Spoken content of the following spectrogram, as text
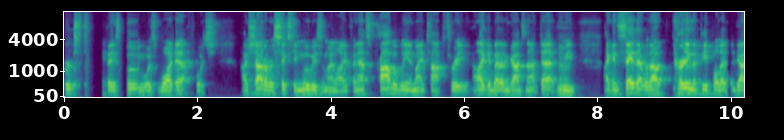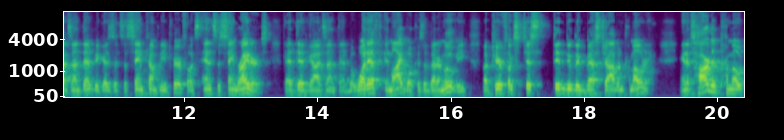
first based movie was What If, which I've shot over 60 movies in my life, and that's probably in my top three. I like it better than God's Not Dead. Mm. I hmm. mean, I can say that without hurting the people that did God's Not Dead because it's the same company, Pureflix, and it's the same writers that did God's Not Dead. But What If, in my book, is a better movie, but Pureflix just didn't do the best job in promoting. And it's hard to promote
